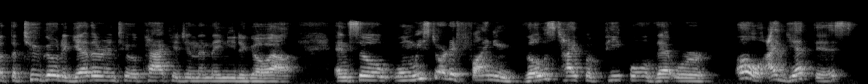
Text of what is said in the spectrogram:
but the two go together into a package and then they need to go out. And so when we started finding those type of people that were, oh, I get this.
